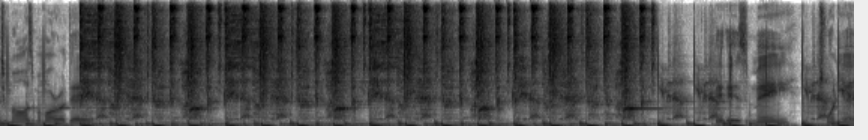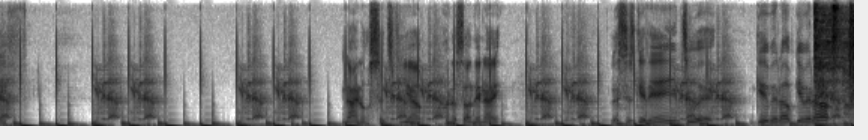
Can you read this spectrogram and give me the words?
Jamal's Memorial Day. It is May 28th, 9.06 p.m. on a Sunday night. Let's just get into it. Give it up, give it up.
